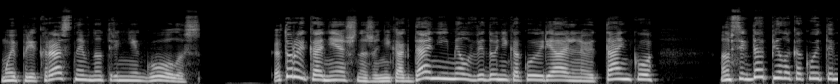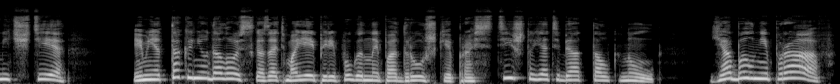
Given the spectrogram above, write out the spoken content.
мой прекрасный внутренний голос, который, конечно же, никогда не имел в виду никакую реальную Таньку, он всегда пел о какой-то мечте — и мне так и не удалось сказать моей перепуганной подружке, «Прости, что я тебя оттолкнул. Я был неправ.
